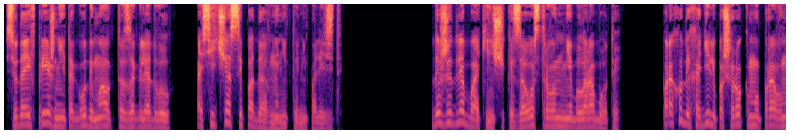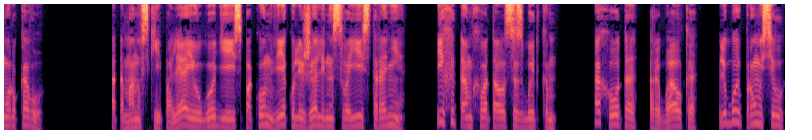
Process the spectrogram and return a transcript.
Сюда и в прежние-то годы мало кто заглядывал, а сейчас и подавно никто не полезет. Даже для бакинщика за островом не было работы. Пароходы ходили по широкому правому рукаву. Атамановские поля и угодья испокон веку лежали на своей стороне. Их и там хватало с избытком. Охота, рыбалка, любой промысел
